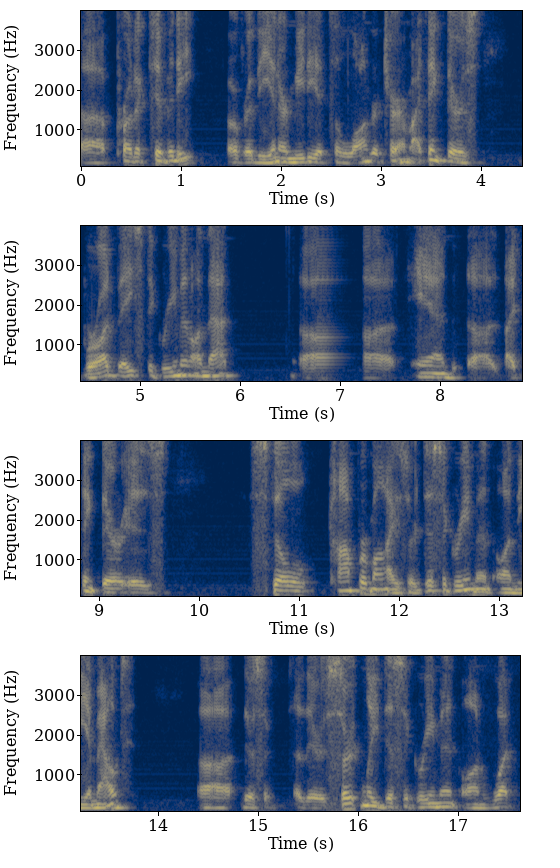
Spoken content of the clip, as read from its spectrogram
uh, productivity over the intermediate to longer term. I think there's broad-based agreement on that. Uh, and I think there is still compromise or disagreement on the amount. there's, a, there's certainly disagreement on what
